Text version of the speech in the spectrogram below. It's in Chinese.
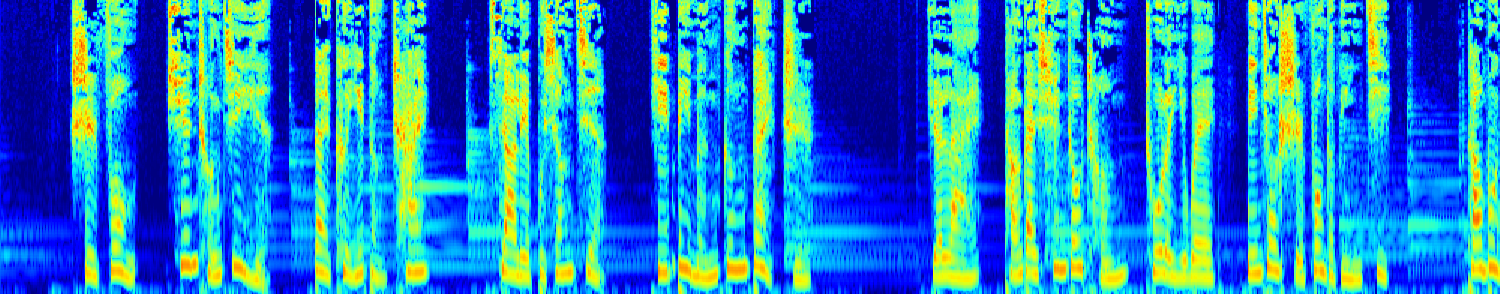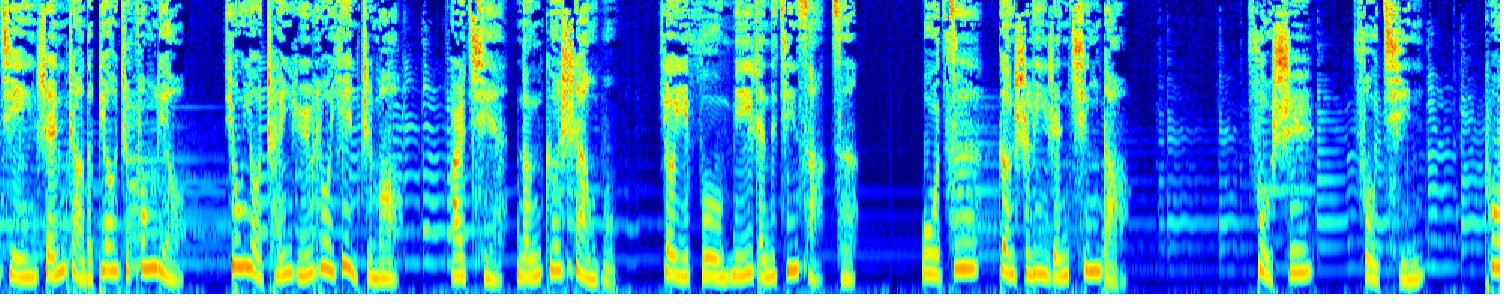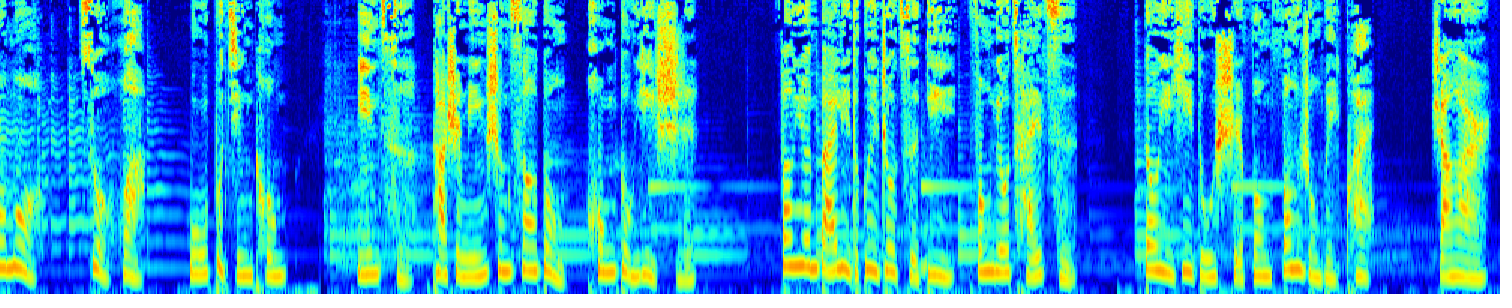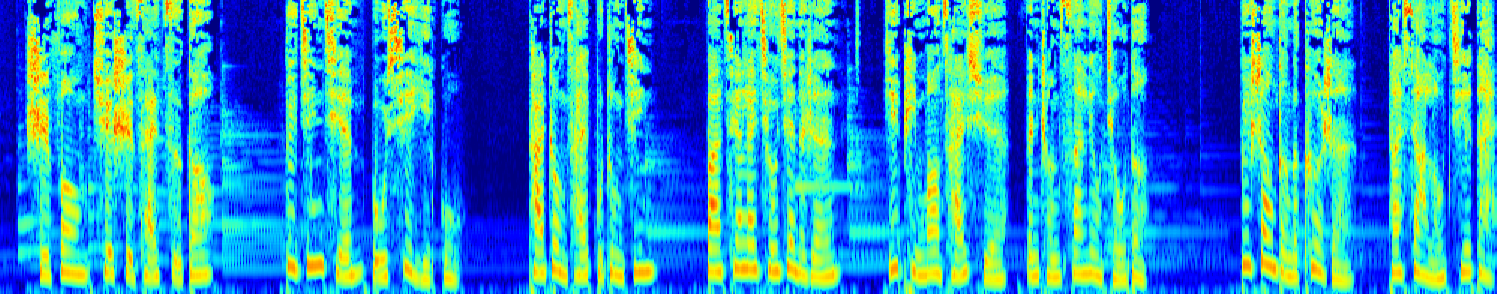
使奉宣城妓也，待客以等差，下列不相见，以闭门羹待之。”原来。唐代宣州城出了一位名叫史凤的名妓，他不仅人长得标致风流，拥有沉鱼落雁之貌，而且能歌善舞，有一副迷人的金嗓子，舞姿更是令人倾倒。赋诗、抚琴、泼墨、作画，无不精通，因此他是名声骚动，轰动一时。方圆百里的贵胄子弟、风流才子，都以一睹史风芳容为快。然而，史凤却恃才自高，对金钱不屑一顾。他重财不重金，把前来求见的人以品貌才学分成三六九等。对上等的客人，他下楼接待；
